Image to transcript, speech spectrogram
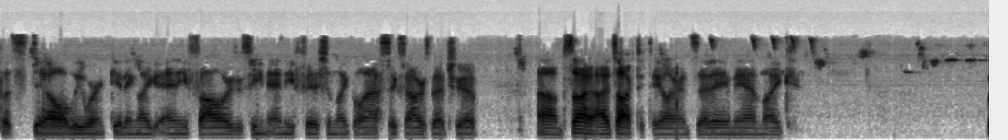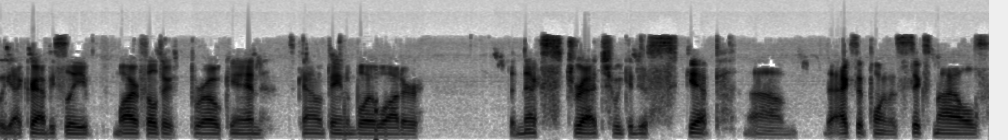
but still, we weren't getting like any followers or seeing any fish in like the last six hours of that trip. Um, so I, I talked to Taylor and said, "Hey, man, like we got crappy sleep. Water filter's broken. It's kind of a pain to boil water. The next stretch we could just skip. Um, the exit point was six miles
